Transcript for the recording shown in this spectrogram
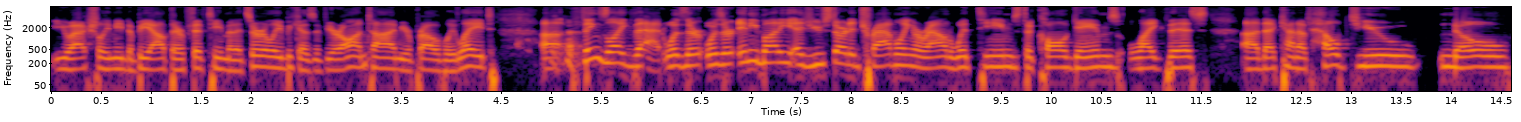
you actually need to be out there 15 minutes early because if you're on time, you're probably late. Uh, things like that. Was there was there anybody as you started traveling around with teams to call games like this uh, that kind of helped you know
